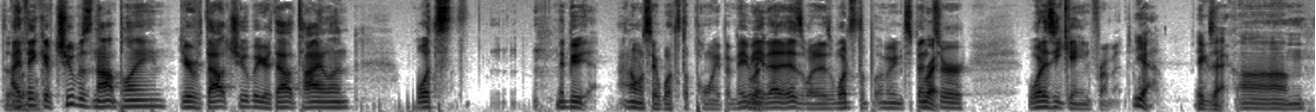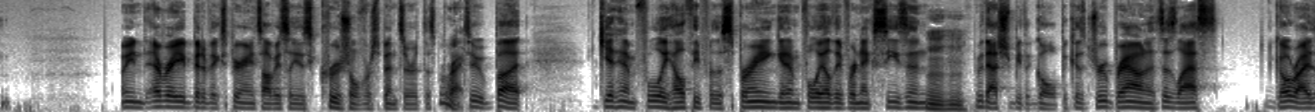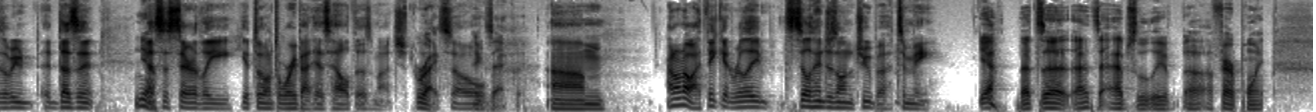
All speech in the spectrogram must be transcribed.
I think if Chuba's not playing, you're without Chuba, you're without Tylan. What's maybe I don't want to say what's the point, but maybe Right. that is what it is. What's the I mean Spencer what does he gain from it? Yeah. Exactly. Um I mean every bit of experience obviously is crucial for Spencer at this point Right. too, but get him fully healthy for the spring, get him fully healthy for next season. Mm-hmm. Maybe that should be the goal because Dru Brown, it's his last go ride. I mean, it doesn't Yeah. necessarily you don't have to worry about his health as much. right. So exactly. um, I don't know. I think it really still hinges on Chuba to me. Yeah, that's a that's absolutely a, a fair point.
